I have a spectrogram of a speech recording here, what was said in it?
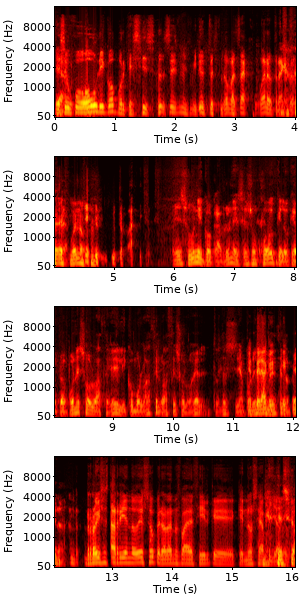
Es un juego único porque si son 6.000 minutos no vas a jugar a otra cosa. Bueno. Es único, cabrones. Es un juego que lo que propone solo lo hace él y como lo hace, lo hace solo él. Entonces, ya por Espera, eso que, merece que la pena. Roy se está riendo de eso, pero ahora nos va a decir que, que no se ha pillado. el Eso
